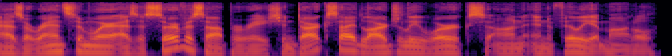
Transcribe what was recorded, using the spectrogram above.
as a ransomware as a service operation, DarkSide largely works on an affiliate model,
